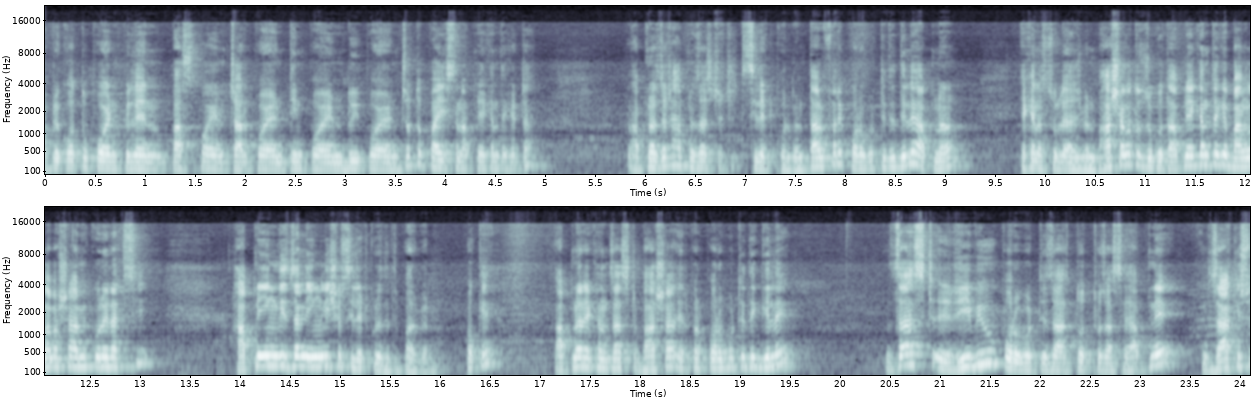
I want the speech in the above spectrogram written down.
আপনি কত পয়েন্ট পেলেন? পাঁচ পয়েন্ট চার পয়েন্ট তিন পয়েন্ট দুই পয়েন্ট যত পাইছেন, আপনি এখান থেকে এটা আপনার যেটা, আপনি জাস্ট সিলেক্ট করবেন। তারপরে পরবর্তীতে দিলে আপনার এখানে চলে আসবেন। ভাষাগত যোগ্যতা, আপনি এখান থেকে বাংলা ভাষা আমি করে রাখছি। আপনি ইংলিশ জানলে ইংলিশও সিলেক্ট করে দিতে পারবেন ওকে আপনার এখানে জাস্ট ভাষা, এরপর পরবর্তীতে গেলে জাস্ট রিভিউ পরবর্তী যা তথ্য যাচ্ছে আপনি যা কিছু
